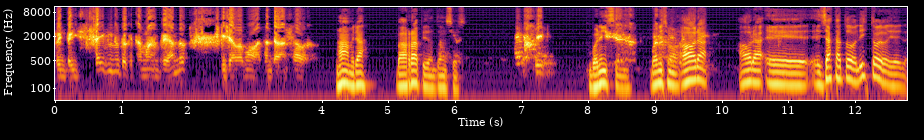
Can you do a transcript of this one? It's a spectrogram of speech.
36 minutos que estamos entregando y ya vamos bastante avanzados. Ah, mirá, va rápido entonces. Sí, Buenísimo, buenísimo. Ahora, ahora eh, ¿ya está todo listo? Eh,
